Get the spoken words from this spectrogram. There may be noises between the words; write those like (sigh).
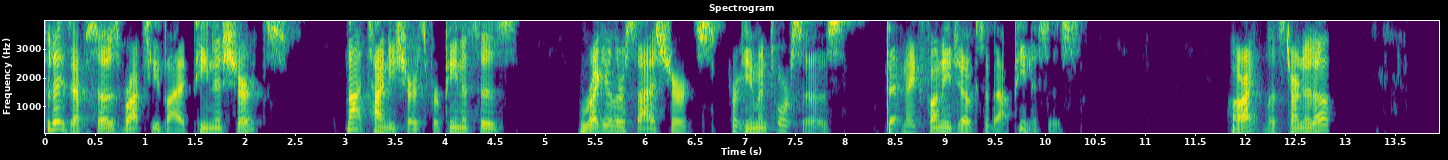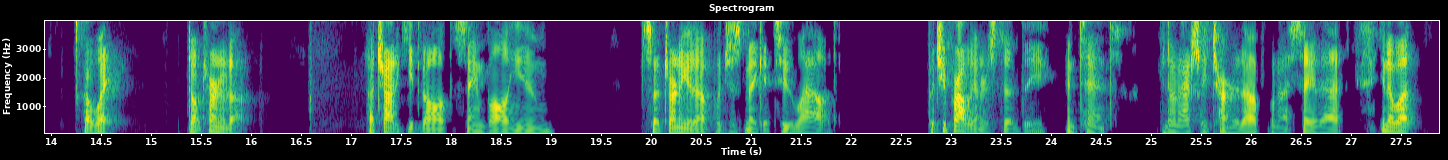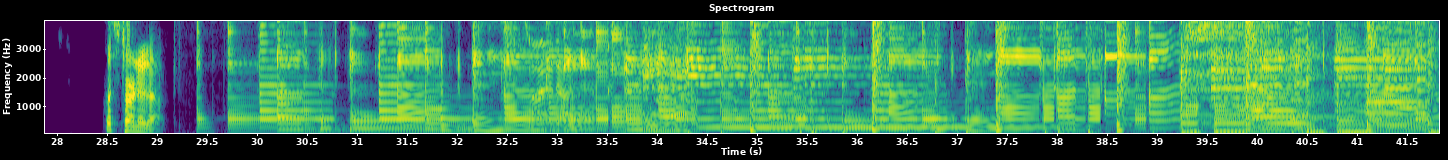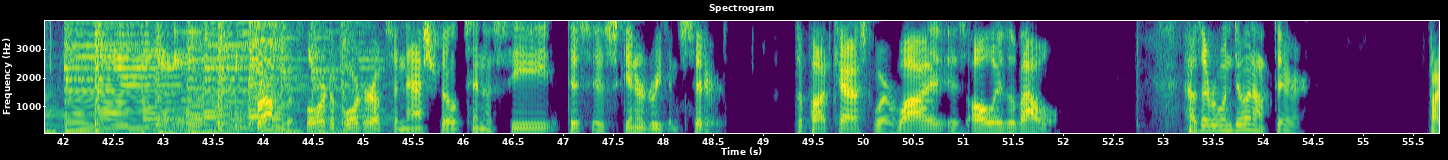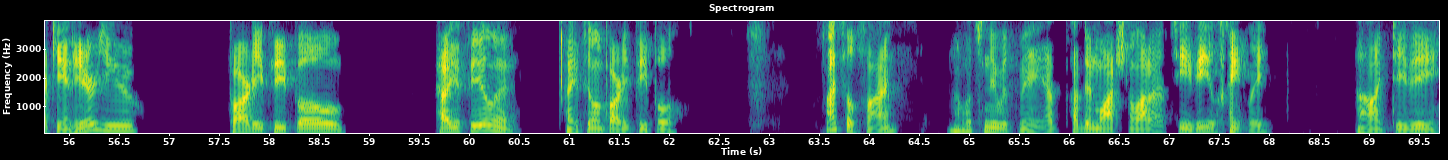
Today's episode is brought to you by Penis Shirts. Not tiny shirts for penises, regular size shirts for human torsos that make funny jokes about penises. All right, let's turn it up. Oh, wait, don't turn it up. I try to keep it all at the same volume, so turning it up would just make it too loud. But you probably understood the intent. You don't actually turn it up when I say that. You know what? Let's turn it up. Florida border up to Nashville, Tennessee, this is Skynyrd Reconsidered, the podcast where Y is always a vowel. How's everyone doing out there? I can't hear you. Party people. How you feeling? How you feeling, party people? I feel fine. What's new with me? I've, I've been watching a lot of TV (laughs) lately. I like TV.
